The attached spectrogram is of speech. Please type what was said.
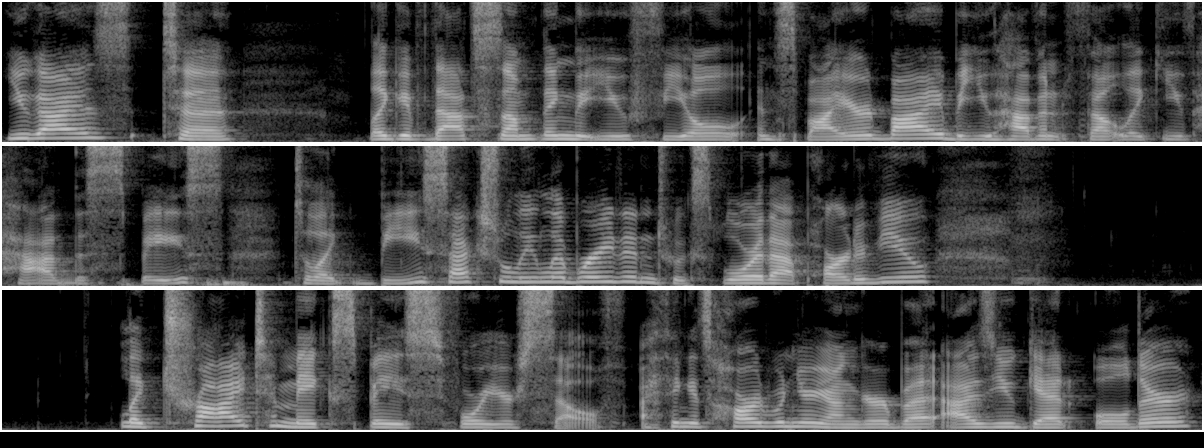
you guys to like if that's something that you feel inspired by, but you haven't felt like you've had the space to like be sexually liberated and to explore that part of you, like try to make space for yourself. I think it's hard when you're younger, but as you get older,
